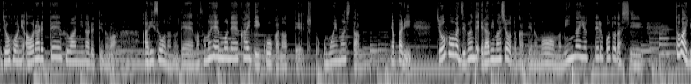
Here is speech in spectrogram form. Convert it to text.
情報に煽られて不安になるっていうのはありそうなので、まあ、その辺もね書いていこうかなってちょっと思いました。やっぱり情報は自分で選びましょうとかっていうのも、まあ、みんな言ってることだしとはい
